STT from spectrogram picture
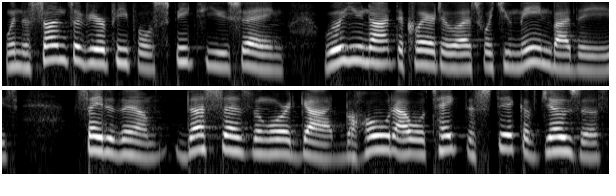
When the sons of your people speak to you, saying, Will you not declare to us what you mean by these? Say to them, Thus says the Lord God Behold, I will take the stick of Joseph,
